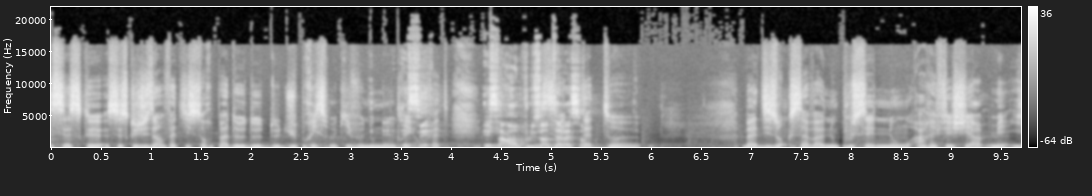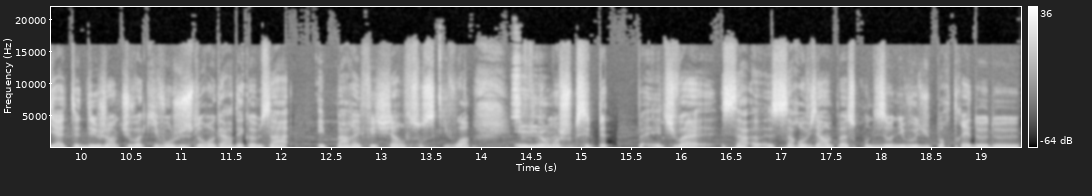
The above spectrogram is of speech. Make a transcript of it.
C'est, ce que c'est ce que je disais en fait. Il sort pas de, de- de- du prisme qu'il veut nous montrer et en fait. Et ça rend plus intéressant. peut-être, euh, Bah disons que ça va nous pousser nous à réfléchir, mais il y a peut-être des gens, tu vois, qui vont juste le regarder comme ça et pas réfléchir sur ce qu'ils voient. Et évident. finalement, je trouve que c'est peut-être. Et tu vois, ça, euh, ça revient un peu à ce qu'on disait au niveau du portrait de, de,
